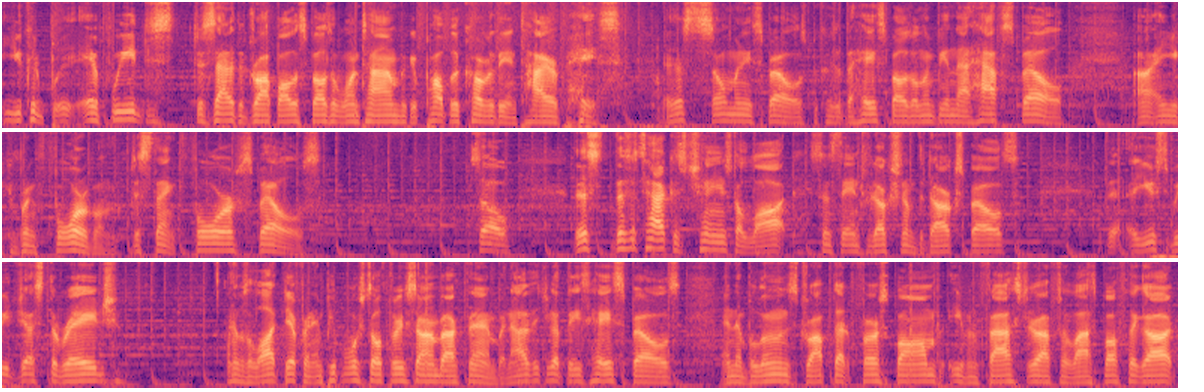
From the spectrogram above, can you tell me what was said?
you could, if we just decided to drop all the spells at one time, we could probably cover the entire base. There's so many spells because of the haste spells only being that half spell, uh, and you can bring four of them. Just think, four spells. So, this this attack has changed a lot since the introduction of the dark spells. It used to be just the rage, and it was a lot different and people were still three starring back then but now that you got these haste spells and the balloons drop that first bomb even faster after the last buff they got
